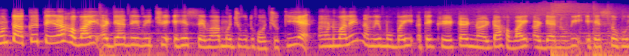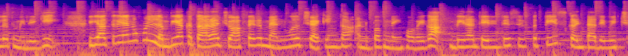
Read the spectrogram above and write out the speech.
ਹੁਣ ਤੱਕ 13 ਹਵਾਈ ਅੱਡਿਆਂ ਦੇ ਵਿੱਚ ਇਹ ਸੇਵਾ ਮੌਜੂਦ ਹੋ ਚੁੱਕੀ ਹੈ। ਆਉਣ ਵਾਲੇ ਨਵੇਂ ਮੁੰਬਈ ਅਤੇ ਗ੍ਰੇਟਰ ਨੋਇਡਾ ਹਵਾਈ ਅੱਡਿਆਂ ਨੂੰ ਵੀ ਇਹ ਸਹੂਲਤ ਮਿਲੇਗੀ। ਯਾਤਰੀਆਂ ਨੂੰ ਹੁਣ ਲੰਬੀਆਂ ਕਤਾਰਾਂ ਜਾਂ ਫਿਰ ਮੈਨੂਅਲ ਚੈਕਿੰਗ ਦਾ ਅਨੁਭਵ ਨਹੀਂ ਹੋਵੇਗਾ। ਬਿਨਾਂ ਦੇਰੀ ਦੇ ਸਿਰਫ 30 ਘੰਟਾ ਦੇ ਵਿੱਚ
